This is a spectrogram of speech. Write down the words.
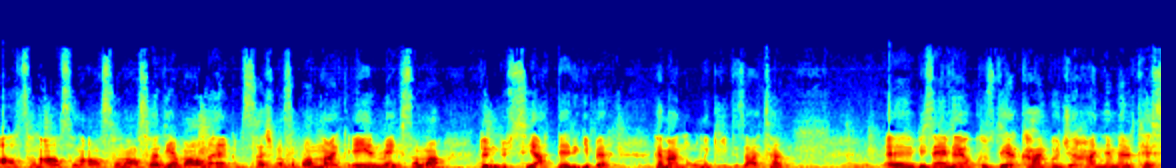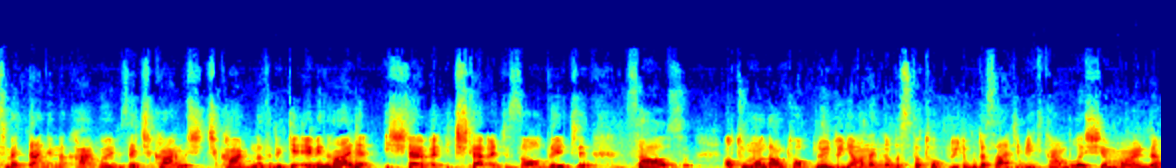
Al sana al sana al sana al sana diye ama aldı ayakkabı saçma sapan Nike Air Max ama dümdüz siyah deri gibi. Hemen onu giydi zaten. Ee, biz evde yokuz diye kargocu annemlere teslim etti. Annem de kargoyu bize çıkarmış. Çıkardığında tabii ki evin hali işler içler acısı olduğu için sağ olsun. Oturma odam topluydu. Yaman annenin odası da topluydu. Burada sadece bir iki tane bulaşığım vardı.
